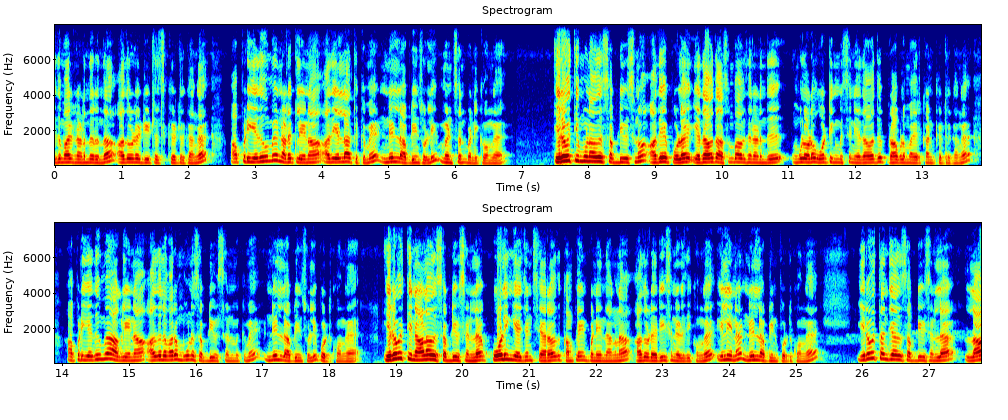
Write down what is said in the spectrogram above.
இது மாதிரி நடந்திருந்தால் அதோட டீட்டெயில்ஸ் கேட்டிருக்காங்க. அப்படி எதுவுமே நடக்கலைன்னா அது எல்லாத்துக்குமே நில் அப்படின்னு சொல்லி மென்ஷன் பண்ணிக்கோங்க. இருபத்தி மூணாவது சப்டிவிஷனும் அதே போல் ஏதாவது அசம்பாவிதம் நடந்து உங்களோட ஓட்டிங் மிஷின் ஏதாவது ப்ராப்ளம் ஆயிருக்கான்னு கேட்டிருக்காங்க. அப்படி எதுவுமே ஆகலைன்னா அதில் வர மூணு சப்டிவிஷனுக்குமே நில் அப்படின்னு சொல்லி போட்டுக்கோங்க. இருபத்தி நாலாவது சப்டிவிஷனில் போலிங் ஏஜென்ட்ஸ் யாராவது கம்ப்ளைண்ட் பண்ணியிருந்தாங்கன்னா அதோட ரீசன் எழுதிக்கோங்க. இல்லைன்னா நில் அப்படின்னு போட்டுக்கோங்க. இருபத்தஞ்சாவது சப்டிவிஷனில் லா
